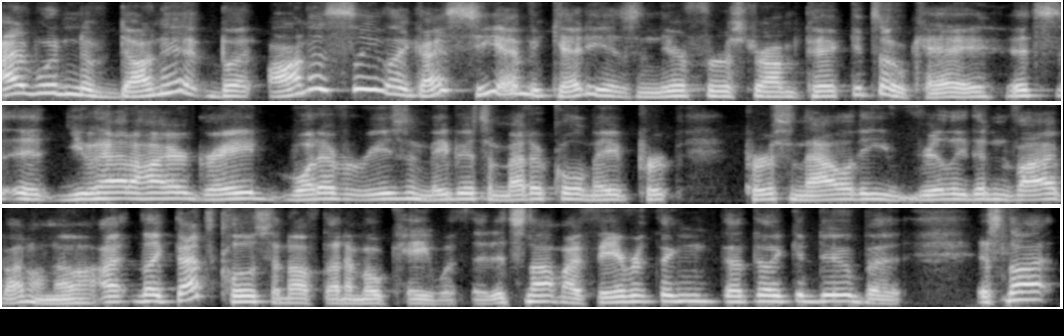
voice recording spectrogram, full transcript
I wouldn't have done it, but honestly, like I see Ebiketie as a near first round pick. It's okay. It's it you had a higher grade, whatever reason. Maybe it's a medical, maybe per, personality really didn't vibe. I don't know. I like that's close enough that I'm okay with it. It's not my favorite thing that they could do, but it's not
